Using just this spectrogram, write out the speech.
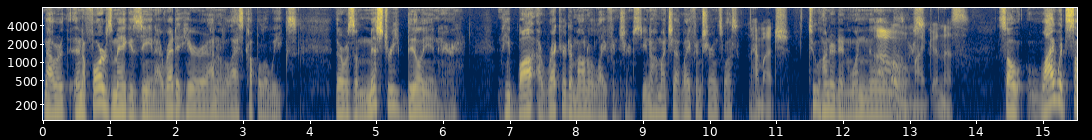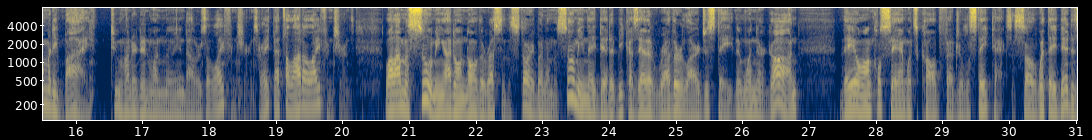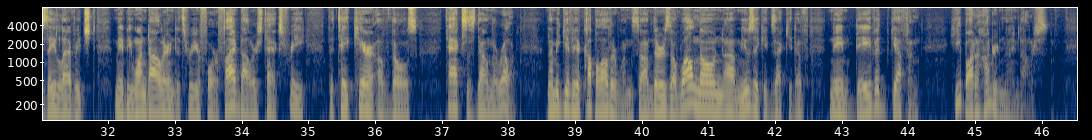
Now, in a Forbes magazine, I read it here, I don't know, the last couple of weeks. There was a mystery billionaire. He bought a record amount of life insurance. Do you know how much that life insurance was? How much? $201 million. Oh my goodness! So why would somebody buy two hundred and one million dollars of life insurance? Right, that's a lot of life insurance. Well, I'm assuming I don't know the rest of the story, but I'm assuming they did it because they had a rather large estate, and when they're gone, they owe Uncle Sam what's called federal estate taxes. So what they did is they leveraged maybe one dollar into three or four or five dollars tax free to take care of those taxes down the road. Let me give you a couple other ones. Um, there's a well-known uh, music executive named David Geffen. He bought $100 million.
